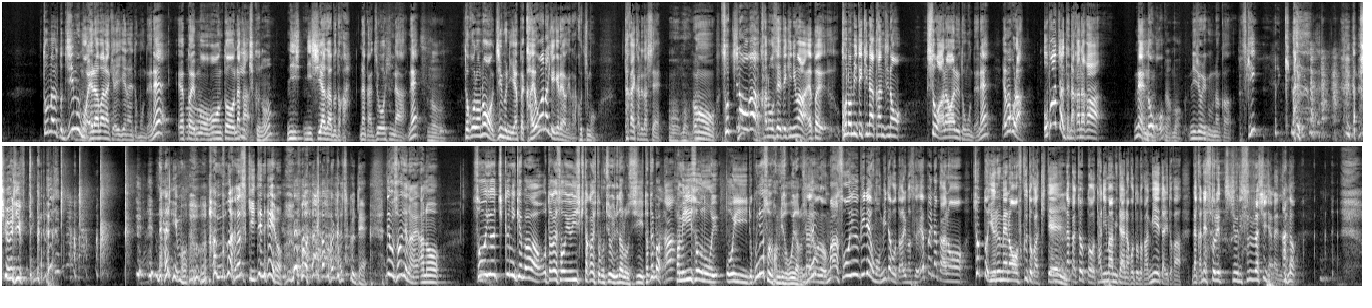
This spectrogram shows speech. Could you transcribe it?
となるとジムも選ばなきゃいけないと思うんだよね。やっぱりもう本当なんか地区の？に西麻布とかなんか上品なね、うん。ところのジムにやっぱり通わなきゃいけないわけだこっちも。高い金出して。ああもううん、そっちの方が可能性的にはやっぱり好み的な感じの人は現れると思うんだよね。やっぱほらおばあちゃんってなかなかねどう、二条陸もなんか好き？急に 振ってくる何もう半分話聞いてねえよ。バカバカしくて。でもそうじゃない？あのそういう地区に行けばお互いそういう意識高い人もちろんいるだろうし例えばフなァミリー層の多いとこにはそういうファミリー層多いだろうしね。なるほど。まあそういうビデオも見たことありますけどやっぱりなんかあのちょっと緩めの服とか着て、なんかちょっと谷間みたいなこととか見えたりとかなんかねストレッチ中にするらしいじゃないですか。あの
